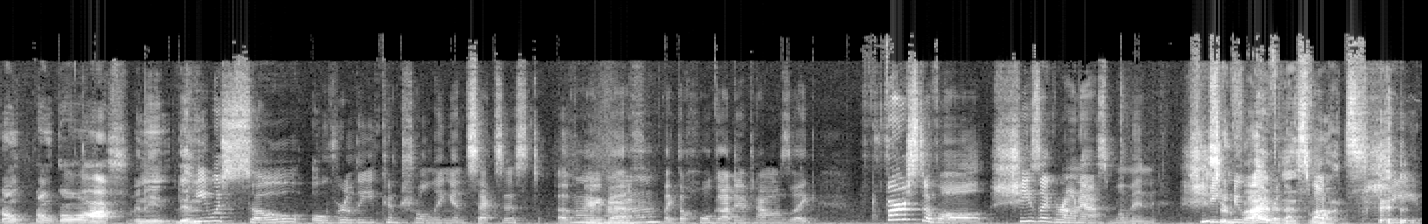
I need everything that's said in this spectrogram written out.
don't don't go off." And he then He was so overly controlling and sexist of Mary Mhm. Beth. Like the whole goddamn time, I was like, first of all, she's a grown ass woman. She can do survived whatever the this fuck once. she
